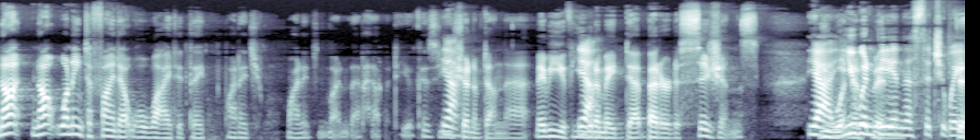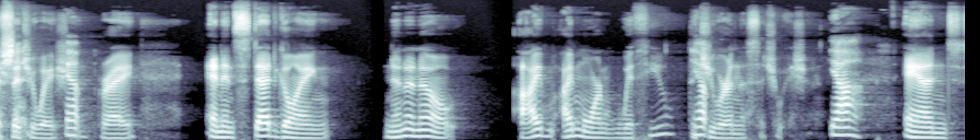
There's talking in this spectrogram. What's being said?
not not wanting to find out well why did they why did you why did why did that happen to you because you Yeah. shouldn't have done that maybe if you Yeah. would have made de- better decisions yeah you wouldn't wouldn't, be in this situation this situation Yep. right and instead going no no no i i mourn with you that Yep. you were in this situation yeah and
